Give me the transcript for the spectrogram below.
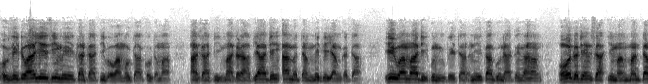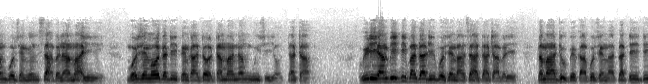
ဘုဇိတောအာယေစီမေတတ္တာတိဘဝမုတ်တာကုတ္တမအာဇာတိမတရာဗျာဒိအာမတံနိဗ္ဗယံကတာဧဝမာတိကုဏုပေတံအနေကကုဏသင်္ကဟံ ဩတတိသဣမံမန္တံဘုဇင်ကင်သဗနာမဟိမောဇင်ောတတိသင်္ခါတောဓမ္မနံဝိစီယောတတ္ထဝိရိယံပိတိပတ္တိဘုဇင်္ဂသတတ္ထပရိသမာဓုပေကဘုဇင်္ဂတတ္တိတိ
